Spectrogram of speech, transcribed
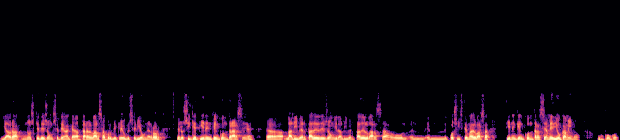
y ahora no es que De Jong se tenga que adaptar al Barça, porque creo que sería un error, pero sí que tienen que encontrarse. ¿eh? Ah, la libertad de De Jong y la libertad del Barça, o el, el ecosistema del Barça, tienen que encontrarse a medio camino un poco.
